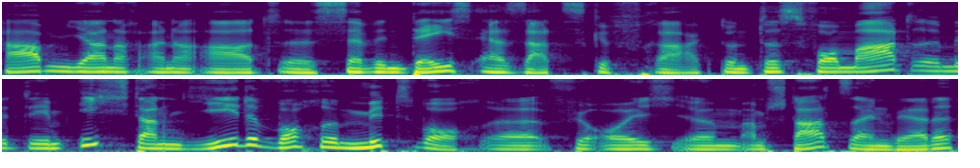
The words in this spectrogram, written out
haben ja nach einer Art äh, Seven Days Ersatz gefragt und das Format, äh, mit dem ich dann jede Woche Mittwoch äh, für euch ähm, am Start sein werde,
